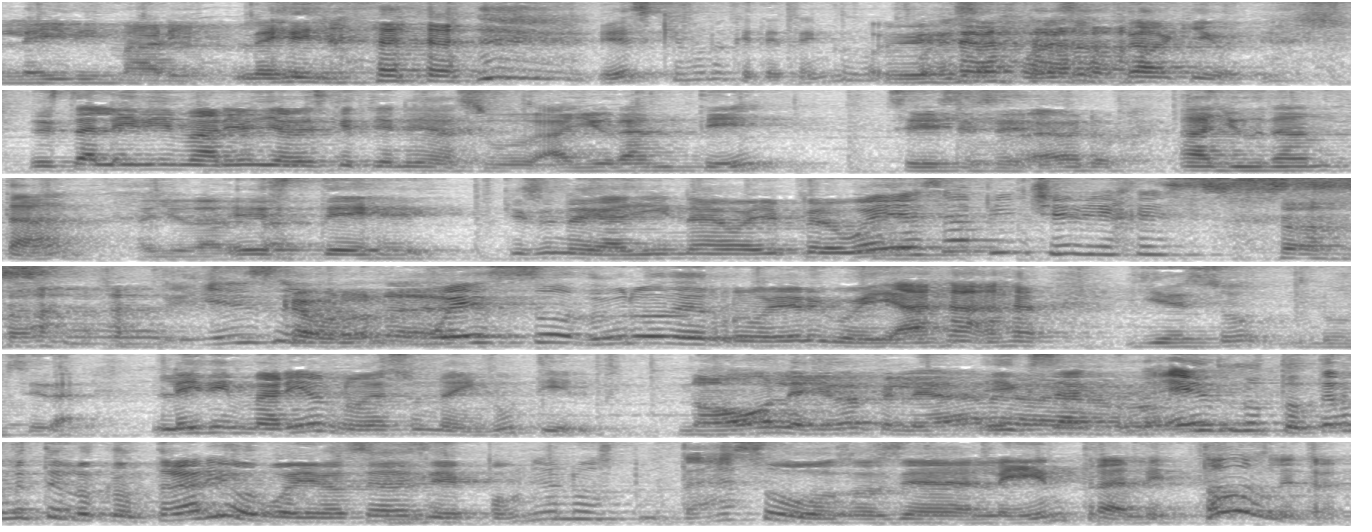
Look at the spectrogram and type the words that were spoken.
Lady Mario. Lady... es que bueno que te tengo, Por eso, por eso estoy aquí, güey. Esta Lady Mario ya ves que tiene a su ayudante Sí, sí, sí. Bueno, ayudanta. Ayudanta. Este, que es una gallina, güey. Pero, güey, esa pinche vieja es. es Cabrona. un hueso duro de roer, güey. Ajá. Y eso no se da. Lady Mario no es una inútil. No, le ayuda a pelear. Exacto. Es lo totalmente lo contrario, güey. O sea, se pone a los putazos. O sea, le entra, le, todos le entran.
